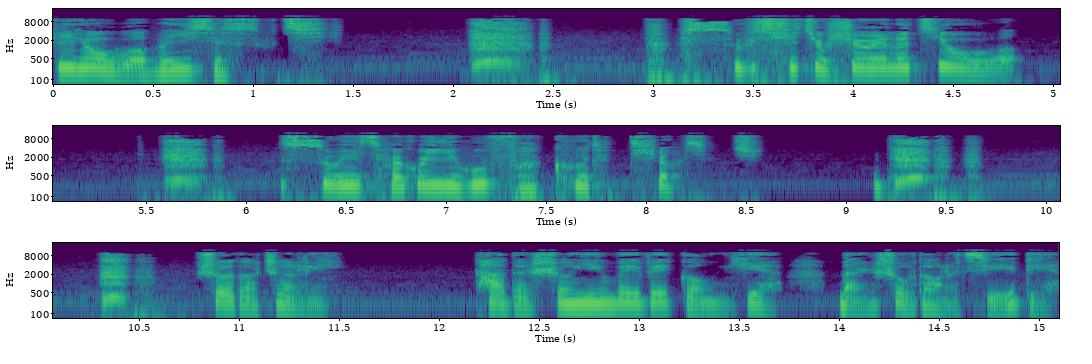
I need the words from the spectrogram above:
利用我威胁苏七。苏七就是为了救我，所以才会义无反顾的跳下去。说到这里。他的声音微微哽咽，难受到了极点。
